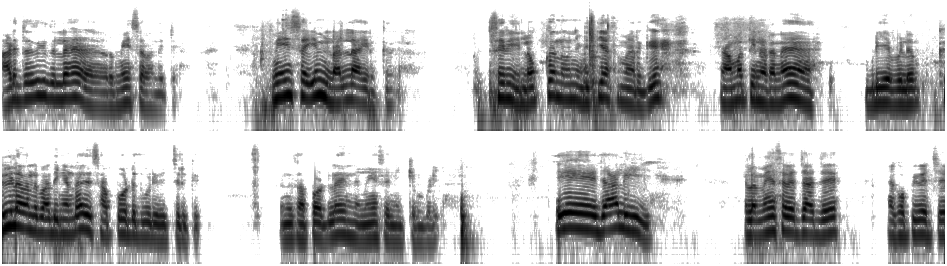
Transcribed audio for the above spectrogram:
அடுத்தது இதில் ஒரு மேசை வந்துட்டு. மேசையும் நல்லா இருக்குது சரி லொக் வந்து கொஞ்சம் வித்தியாசமாக இருக்குது அமர்த்தின உடனே இப்படியே விழும். கீழே வந்து பார்த்தீங்கன்னா இது சப்போர்ட்டுக்கு இப்படி வச்சுருக்கு. இந்த சப்போர்ட்டில் இந்த மேசை நிற்கும்படி ஏ ஜாலி. இல்லை மேசை வச்சாச்சு. கொப்பி வச்சு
